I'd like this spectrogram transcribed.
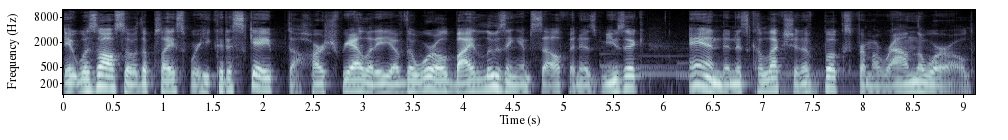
It was also the place where he could escape the harsh reality of the world by losing himself in his music and in his collection of books from around the world.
